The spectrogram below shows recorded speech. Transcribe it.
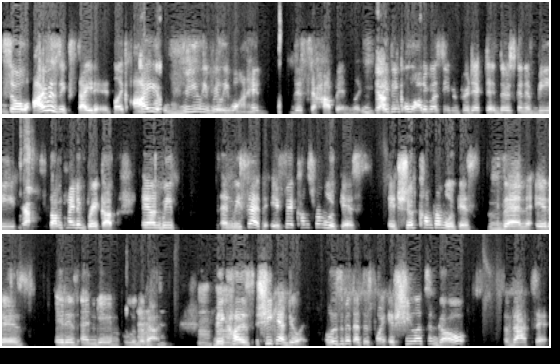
Mm-hmm. So I was excited. Like I really, really wanted this to happen. Like Yeah. I think a lot of us even predicted there's gonna be Yeah. some kind of breakup. And we and we said if it comes from Lucas, it should come from Lucas. Then it is it is endgame Luca Beth Mhm. Mhm. because she can't do it. Elizabeth at this point, if she lets him go, that's it.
